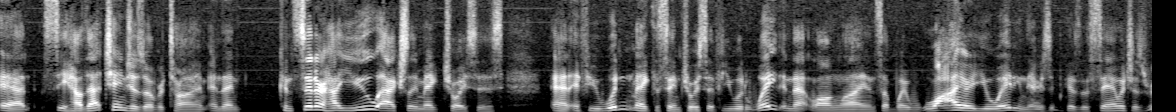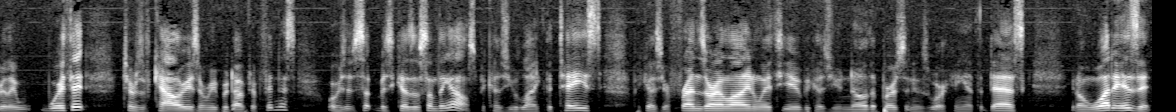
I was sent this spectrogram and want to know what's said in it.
and see how that changes over time and then consider how you actually make choices and if you wouldn't make the same choice, if you would wait in that long line in some way why are you waiting there? Is it because the sandwich is really worth it in terms of calories and reproductive fitness, or is it because of something else? Because you like the taste, because your friends are in line with you, because you know the person who's working at the desk. You know, what is it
